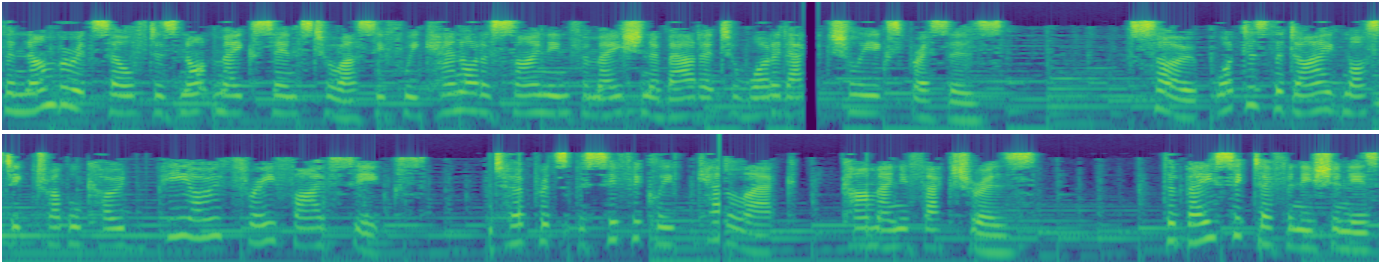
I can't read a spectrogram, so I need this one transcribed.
The number itself does not make sense to us if we cannot assign information about it to what it actually expresses. So, what does the diagnostic trouble code P0356 interpret specifically Cadillac car manufacturers? The basic definition is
